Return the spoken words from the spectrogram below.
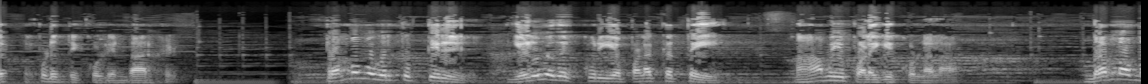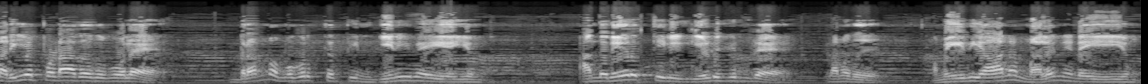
ஏற்படுத்திக் கொள்கின்றார்கள். பிரம்ம முகூர்த்தத்தில் எழுவதற்குரிய பழக்கத்தை நாமே பழகிக் கொள்ளலாம். பிரம்மம் அறியப்படாதது போல பிரம்ம முகூர்த்தத்தின் இனிமையையும் அந்த நேரத்தில் எழுகின்ற நமது அமைதியான மனநிலையையும்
